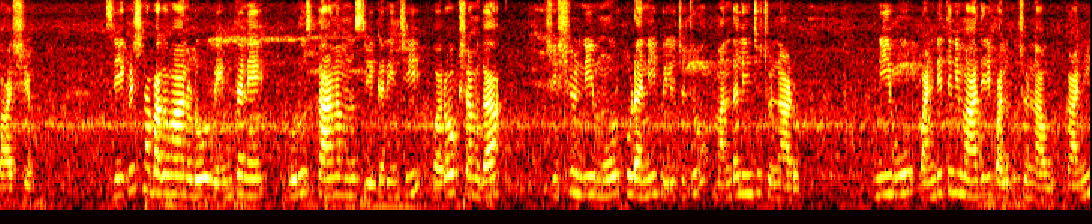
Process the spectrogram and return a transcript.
భాష్యం. శ్రీకృష్ణ భగవానుడు వెంటనే గురుస్థానమును స్వీకరించి పరోక్షముగా శిష్యుణ్ణి మూర్ఖుడని పిలుచుచు మందలించుచున్నాడు. నీవు పండితుని మాదిరి పలుకుచున్నావు. కానీ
